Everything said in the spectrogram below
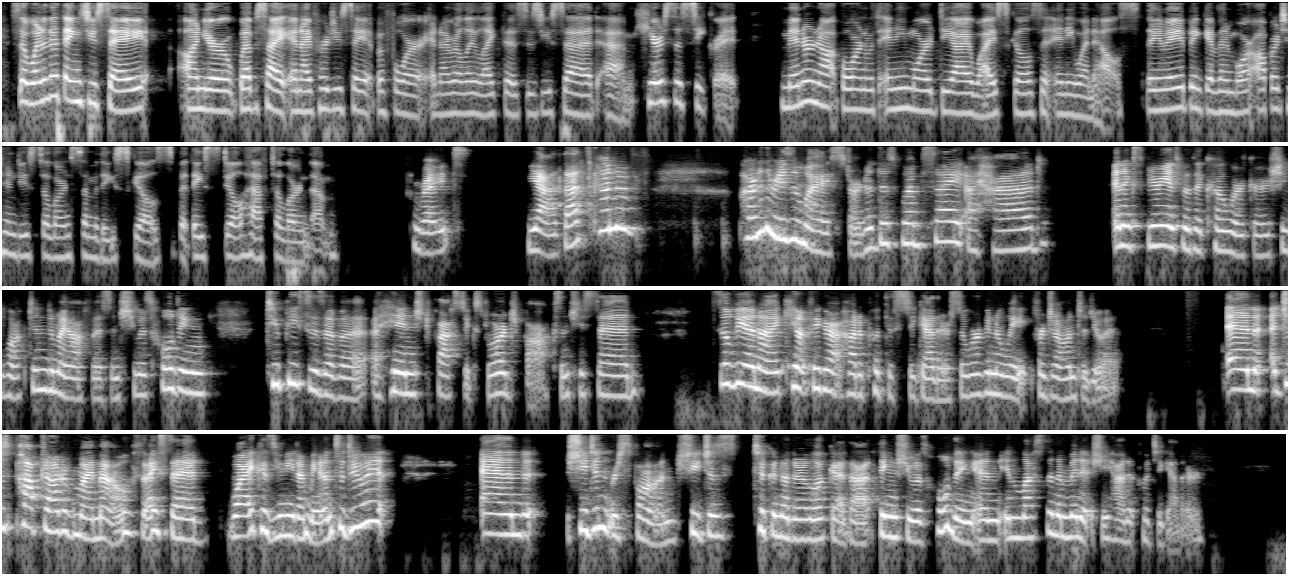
So one of the things you say on your website, and I've heard you say it before, and I really like this, is you said, um, here's the secret. Men are not born with any more DIY skills than anyone else. They may have been given more opportunities to learn some of these skills, but they still have to learn them. Right. Yeah, that's kind of part of the reason why I started this website. I had an experience with a coworker. She walked into my office and she was holding two pieces of a, a hinged plastic storage box. And she said, Sylvia and I can't figure out how to put this together, so we're going to wait for John to do it. And it just popped out of my mouth. I said, Why? Because you need a man to do it? And she didn't respond. She just took another look at that thing she was holding, and in less than a minute, she had it put together.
